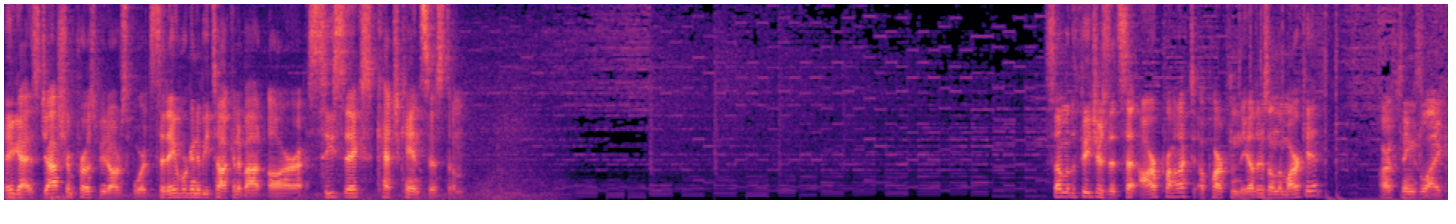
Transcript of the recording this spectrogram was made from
Hey guys, Josh from ProSpeed Autosports. Today we're going to be talking about our C6 catch can system. Some of the features that set our product apart from the others on the market are things like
